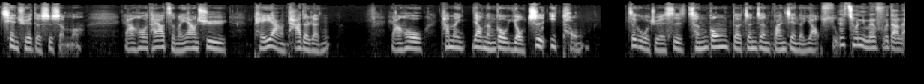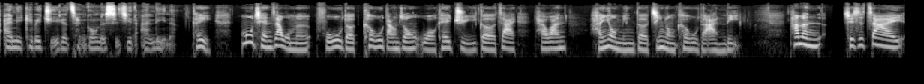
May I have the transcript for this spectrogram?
欠缺的是什么，然后他要怎么样去。培养他的人，然后他们要能够有志一同，这个我觉得是成功的真正关键的要素。那从你们辅导的案例，可不可以举一个成功的实际的案例呢？可以。目前在我们服务的客户当中，我可以举一个在台湾很有名的金融客户的案例。他们其实，在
